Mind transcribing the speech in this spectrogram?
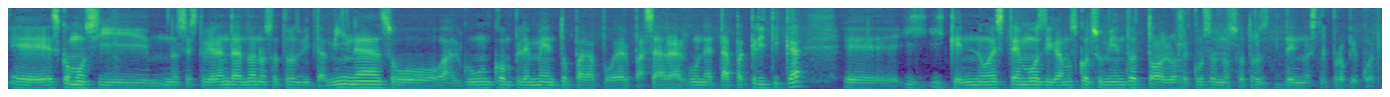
Eh, es como si nos estuvieran dando a nosotros vitaminas o algún complemento para poder pasar a alguna etapa crítica eh, y, que no estemos, digamos, consumiendo todos los recursos nosotros de nuestro propio cuerpo.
